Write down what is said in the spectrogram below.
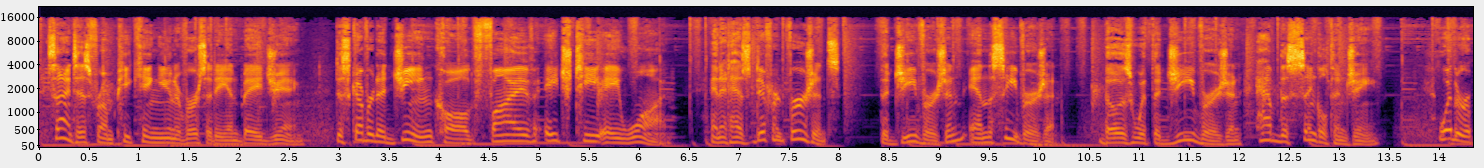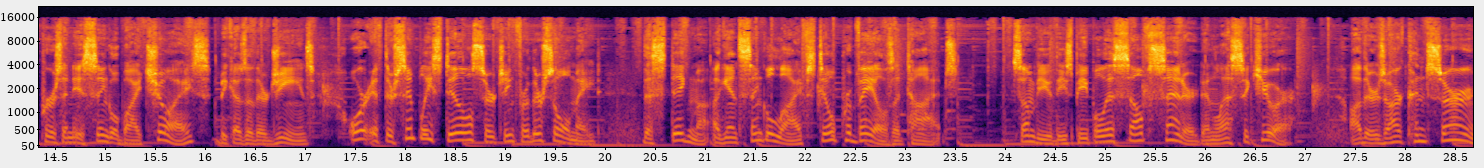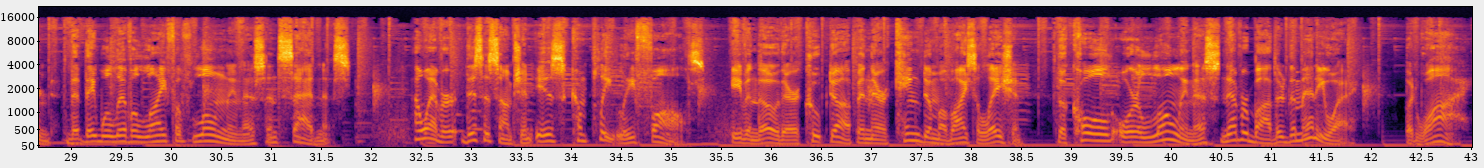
Scientists from Peking University in Beijing discovered a gene called 5-HT1A, and it has different versions the G version and the C version. Those with the G version have the singleton gene, whether a person is single by choice, because of their genes, or if they're simply still searching for their soulmate, the stigma against single life still prevails at times. Some view these people as self centered and less secure. Others are concerned that they will live a life of loneliness and sadness. However, this assumption is completely false. Even though they're cooped up in their kingdom of isolation, the cold or loneliness never bothered them anyway. But why?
